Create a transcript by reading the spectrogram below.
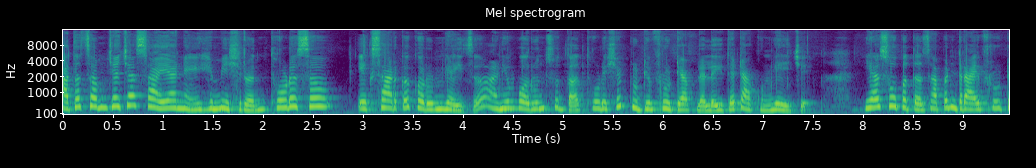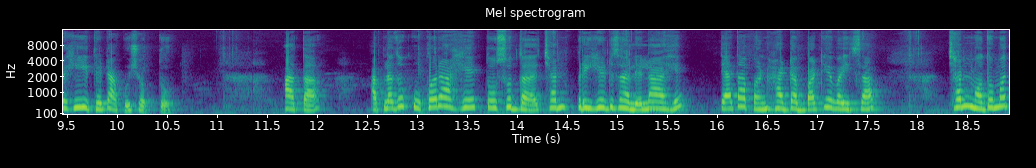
आता चमच्याच्या साह्याने हे मिश्रण थोडंसं एकसारखं करून घ्यायचं आणि वरूनसुद्धा थोडेसे तुटी फ्रुटी आपल्याला इथे टाकून घ्यायचे. ह्यासोबतच आपण ड्रायफ्रूटही इथे टाकू शकतो. आता आपला जो कुकर आहे तो सुद्धा छान प्रीहीट झालेला आहे. त्यात आपण हा डब्बा ठेवायचा. छान मधोमध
